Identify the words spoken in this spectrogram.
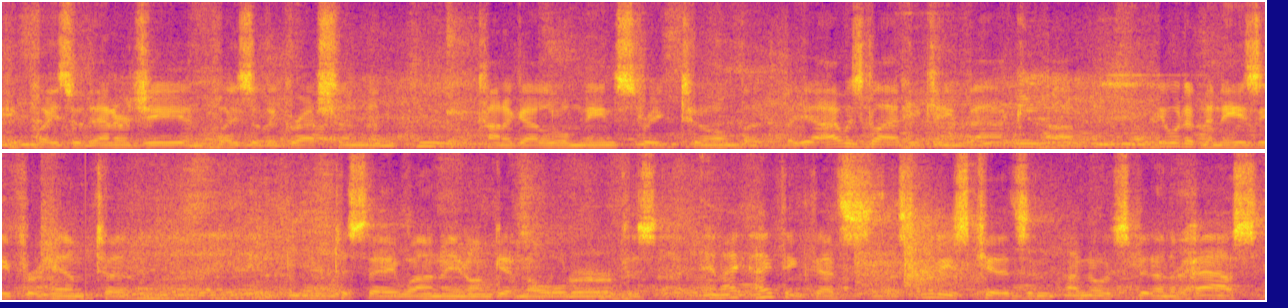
he plays with energy and plays with aggression and kind of got a little mean streak to him. But but yeah, I was glad he came back. Um, it would have been easy for him to to say, well, you know, I'm getting older. Because, and I, I think that's some of these kids, and I know it's been in the past,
